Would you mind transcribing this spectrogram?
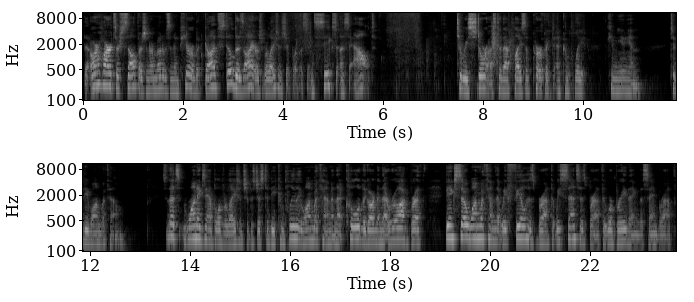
that our hearts are selfish and our motives are impure, but God still desires relationship with us and seeks us out to restore us to that place of perfect and complete communion, to be one with Him. So that's one example of relationship is just to be completely one with Him and that cool of the garden and that ruach breath being so one with him that we feel his breath, that we sense his breath, that we're breathing the same breath.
